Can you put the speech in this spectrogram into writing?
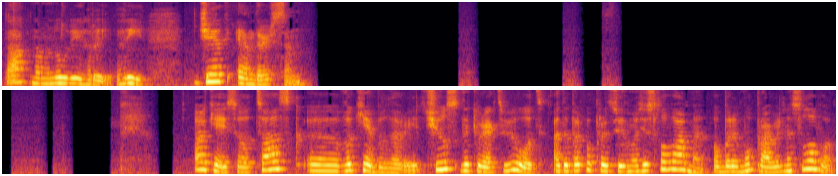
Так, на минулій грі. грі. Джек Ендерсон. Окей, so task е, vocabulary. Choose the correct word. А тепер попрацюємо зі словами. Оберемо правильне слово.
